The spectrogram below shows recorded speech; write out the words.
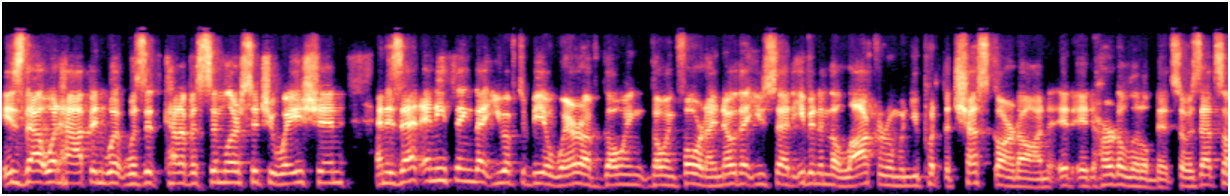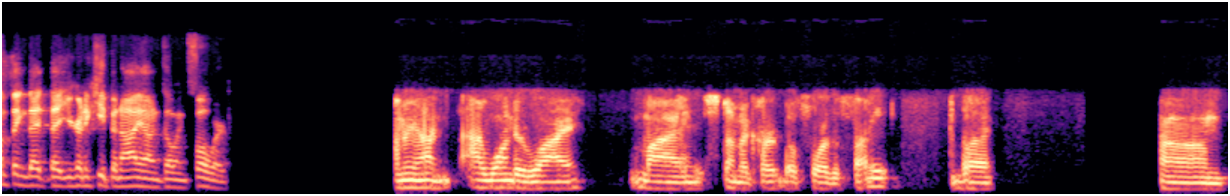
Is that what happened? Was it kind of a similar situation? And is that anything that you have to be aware of going going forward? I know that you said even in the locker room when you put the chest guard on, it, it hurt a little bit. So is that something that, that you're going to keep an eye on going forward? I mean, I, I wonder why my stomach hurt before the fight, but um,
